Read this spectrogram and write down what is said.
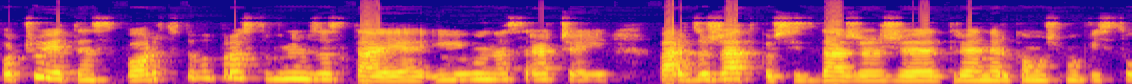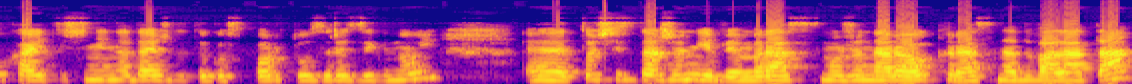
poczuje ten sport, to po prostu w nim zostaje. I u nas raczej bardzo rzadko się zdarza, że trener komuś mówi: Słuchaj, ty się nie nadajesz do tego sportu, zrezygnuj. To się zdarza, nie wiem, raz może na rok, raz na dwa lata,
